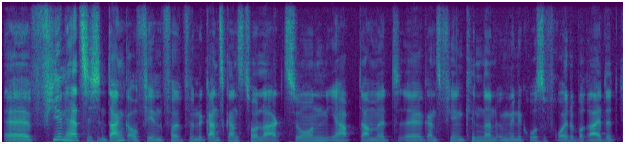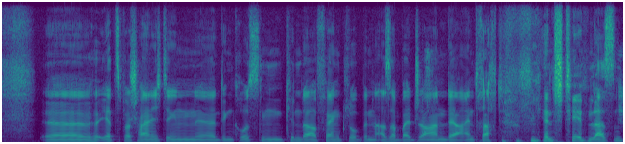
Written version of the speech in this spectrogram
äh, vielen herzlichen Dank auf jeden Fall für eine ganz, ganz tolle Aktion. Ihr habt damit äh, ganz vielen Kindern irgendwie eine große Freude bereitet. Äh, jetzt wahrscheinlich den, äh, den größten Kinder-Fanclub in Aserbaidschan der Eintracht irgendwie entstehen lassen.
